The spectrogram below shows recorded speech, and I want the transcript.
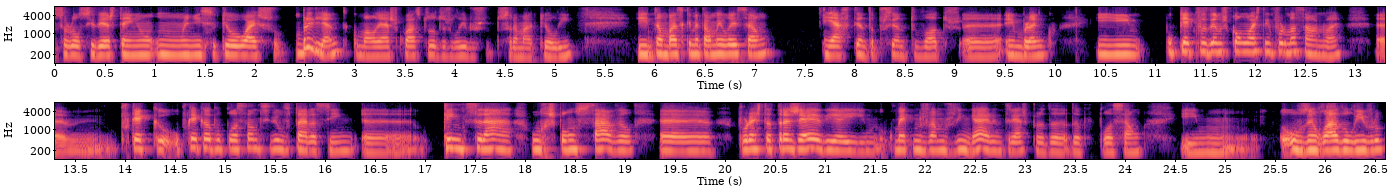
sobre a lucidez tem um, um, início que eu acho brilhante, como aliás quase todos os livros do Saramago que eu li. E então, basicamente, há uma eleição e há 70% de votos uh, em branco. E o que é que fazemos com esta informação, não é? Um, porque, é que, porque é que a população decidiu votar assim? Uh, quem será o responsável uh, por esta tragédia e como é que nos vamos vingar, entre aspas, da, da população? E um, o desenrolar do livro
